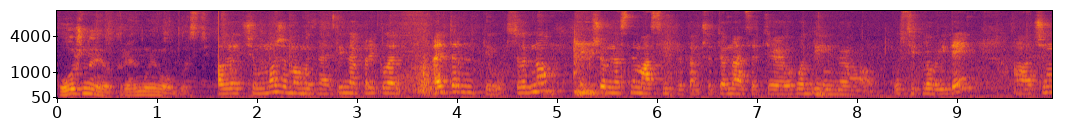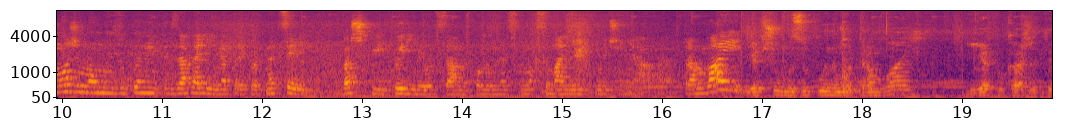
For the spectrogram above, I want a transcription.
кожної окремої області. Але чи можемо ми знайти, наприклад, альтернативу? Все одно, якщо в нас нема світла там 14 годин е, у світловий день, а чи можемо ми зупинити взагалі, наприклад, на цей важкий період, саме коли в нас максимальні відключення е, трамваї? Якщо ми зупинимо трамвай, і як ви кажете,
